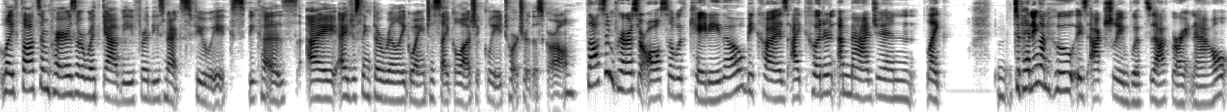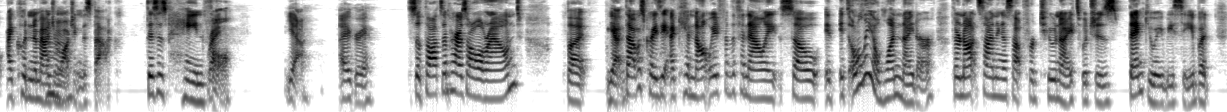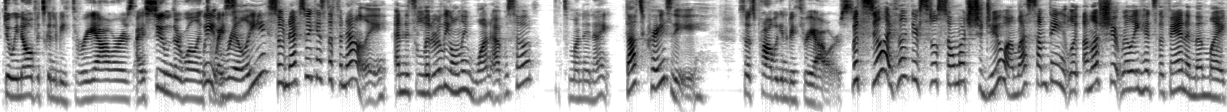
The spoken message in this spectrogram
Like thoughts and prayers are with Gabi for these next few weeks because I I just think they're really going to psychologically torture this girl. Thoughts and prayers are also with Kaity though, because I couldn't imagine like depending on who is actually with Zach right now, I couldn't imagine Mhm. watching this back. This is painful. Right. Yeah, I agree. So thoughts and prayers all around. But yeah, that was crazy. I cannot wait for the finale. So it, it's only a one nighter. They're not signing us up for two nights, which is thank you, ABC. But do we know if it's going to be three hours? I assume they're willing to Wait, waste. really? So next week is the finale and it's literally only one episode? It's Monday night. That's crazy. So it's probably going to be three hours. But still, I feel like there's still so much to do unless something like unless shit really hits the fan and then like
